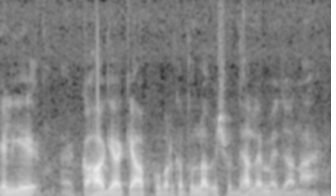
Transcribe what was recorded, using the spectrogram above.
के लिए कहा गया कि आपको बरकतुल्ला विश्वविद्यालय में जाना है।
